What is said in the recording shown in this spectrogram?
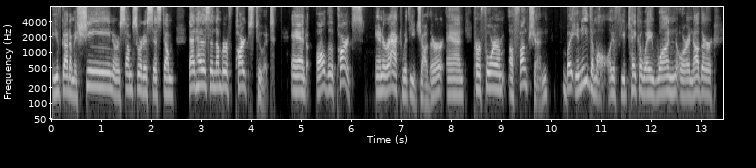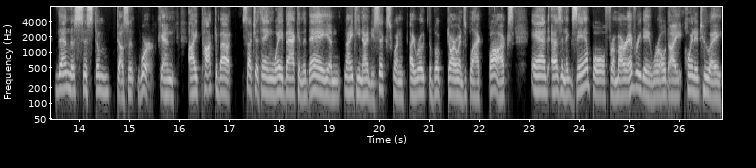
you've got a machine or some sort of system that has a number of parts to it, and all the parts interact with each other and perform a function but you need them all. If you take away one or another, then the system doesn't work. And I talked about such a thing way back in the day in 1996 when I wrote the book Darwin's Black Box. And as an example from our everyday world, I pointed to a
